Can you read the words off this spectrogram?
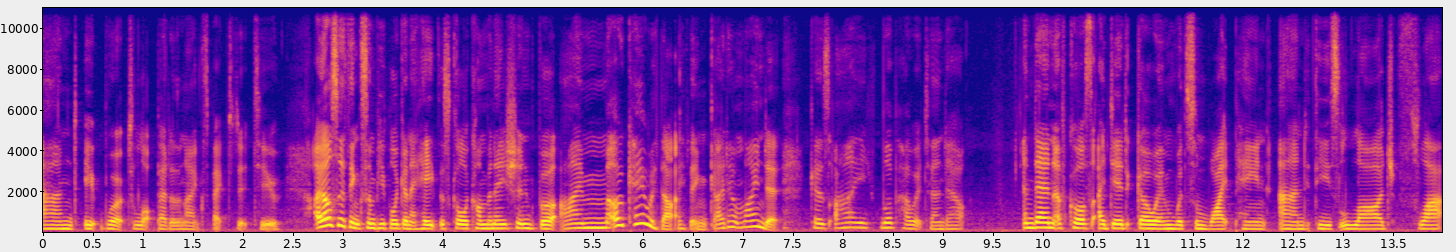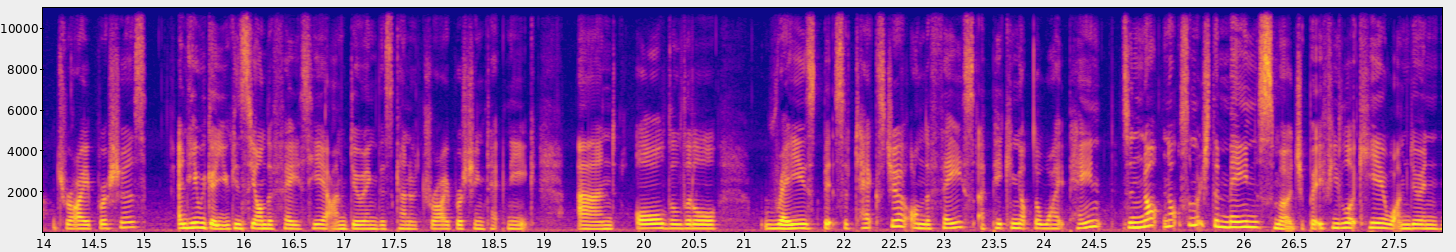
and it worked a lot better than I expected it to. I also think some people are going to hate this colour combination, but I'm okay with that, I think. I don't mind it, because I love how it turned out. And then, of course, I did go in with some white paint and these large, flat, dry brushes. And here we go, you can see on the face here, I'm doing this kind of dry brushing technique, and all the little raised bits of texture on the face are picking up the white paint. So not, not so much the main smudge, but if you look here what I'm doing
